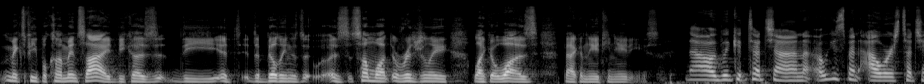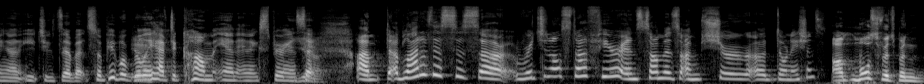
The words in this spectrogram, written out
makes people come inside because the it, the building is, is, somewhat originally like it was back in the 1880s. Now we could touch on. Oh, you spent hours touching on each exhibit, so people really have to come in and experience yes. it. Um, a lot of this is uh, original stuff here, and some is, I'm sure, uh, donations. Um, most of it's been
